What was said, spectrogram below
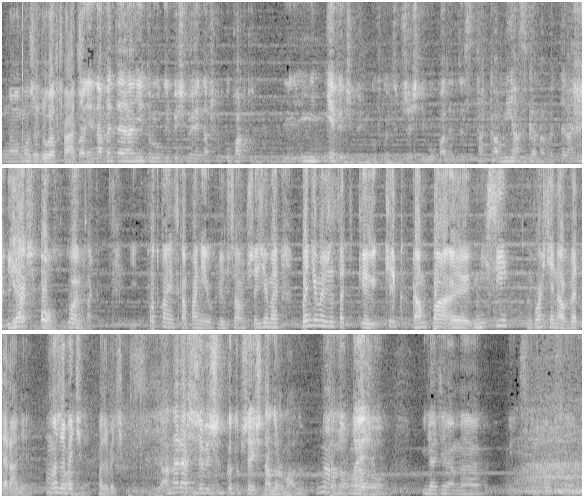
no może długo trwać. Dokładnie, na weteranie to moglibyśmy na przykład upadku, n- nie wiem czy byśmy go w końcu przeszli, bo upadek to jest taka miazga na weteranie. Nie Jak, o, powiem tak. Pod koniec kampanii, jak już sam przejdziemy, będziemy rzucać ki- kilka kampa y, misji właśnie na weteranie. Może być, Dokładnie. może być. A na razie, żeby szybko to przejść na normalu. No Dobrze, to normalnie. jedziemy. Jedziemy z tym boksem.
